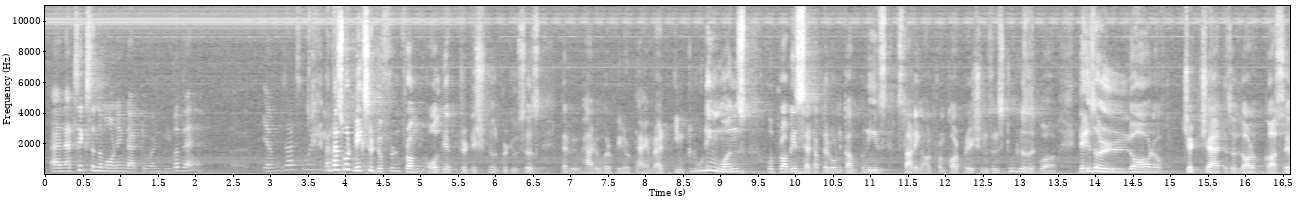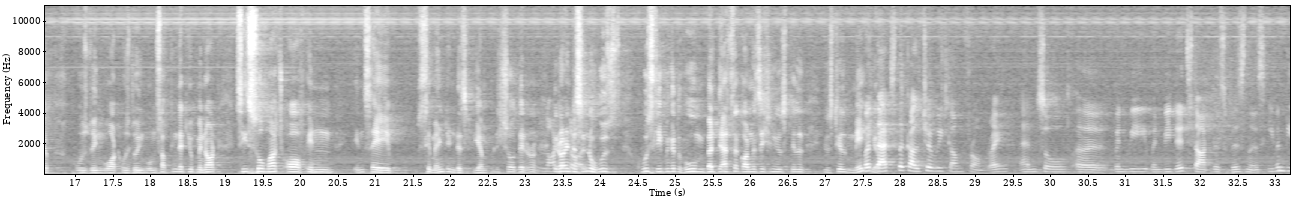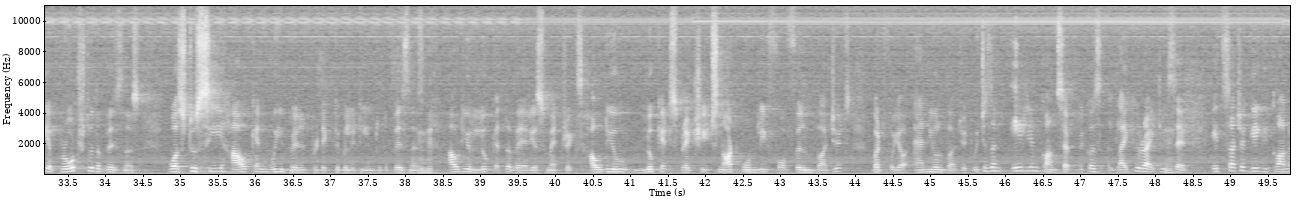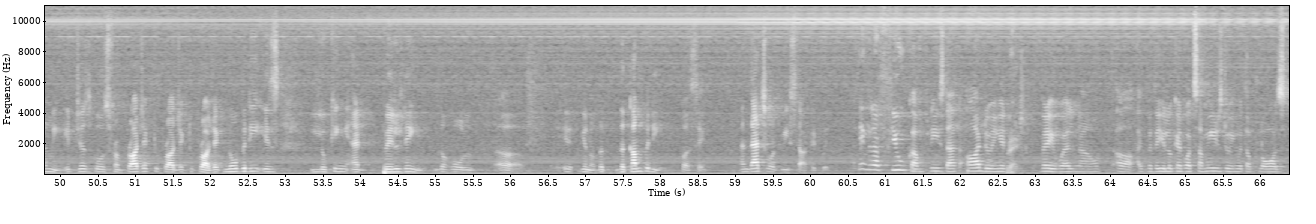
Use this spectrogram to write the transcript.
And at six in the morning that too, and we were there. Uh, yeah, that's the way And are. that's what makes you different from all the traditional producers that we've had over a period of time, right? Including ones who probably set up their own companies, starting out from corporations and studios, as it were. There is a lot of chit chat, there's a lot of gossip, who's doing what, who's doing whom, something that you may not see so much of in, in say, cement industry. I'm pretty sure they don't, Not they're not interested all. in who's, who's sleeping with whom, but that's a conversation you still, you still make But here. that's the culture we come from, right? And so uh, when we when we did start this business, even the approach to the business was to see how can we build predictability into the business. Mhm. How do you look at the various metrics? How do you look at spreadsheets not only for film budgets but for your annual budget, which is an alien concept because, like you rightly Mm. said, it's such a gig economy. It just goes from project to project to project. Nobody is looking at building the whole, uh, you know, the, the company per se. And that's what we started with. I think there are few companies that are doing it Right. very well now. Uh, whether you look at what Samir is doing with Applause,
